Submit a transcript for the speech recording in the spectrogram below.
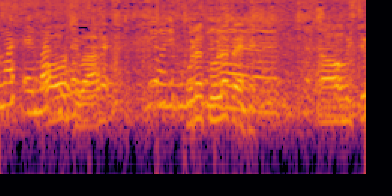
Lemas eh Mbak. Oh, dibalik. Iya, Bulat-bulat ya? Oh, lucu.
